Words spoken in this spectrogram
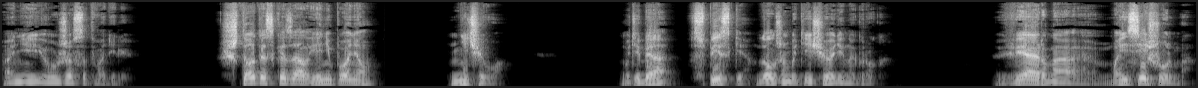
они ее уже сотворили. Что ты сказал? Я не понял. Ничего. У тебя в списке должен быть еще один игрок. Верно, Моисей Шульман.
